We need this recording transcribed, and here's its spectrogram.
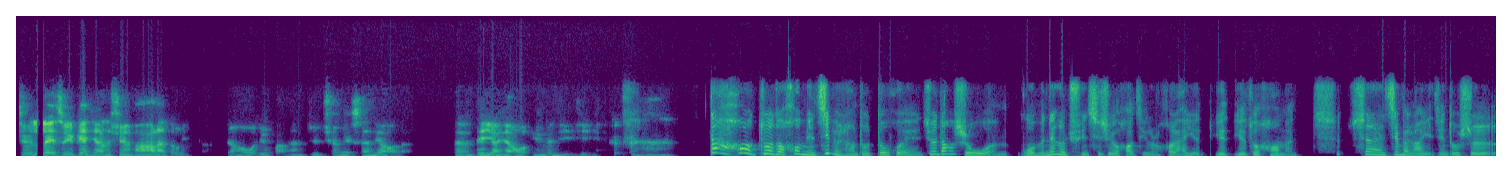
就类似于变相的宣发了都，然后我就把它就全给删掉了，嗯，别影响我评分体系。大号做到后面基本上都都会，就当时我我们那个群其实有好几个人，后来也也也做号嘛，现现在基本上已经都是，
